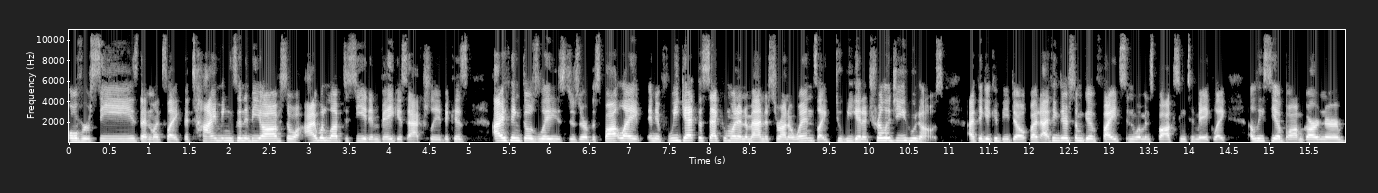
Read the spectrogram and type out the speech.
overseas, then it's like the timing's going to be off. So I would love to see it in Vegas actually, because I think those ladies deserve the spotlight. And if we get the second one and Amanda Serrano wins, like, do we get a trilogy? Who knows? I think it could be dope. But I think there's some good fights in women's boxing to make, like Alicia Baumgardner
